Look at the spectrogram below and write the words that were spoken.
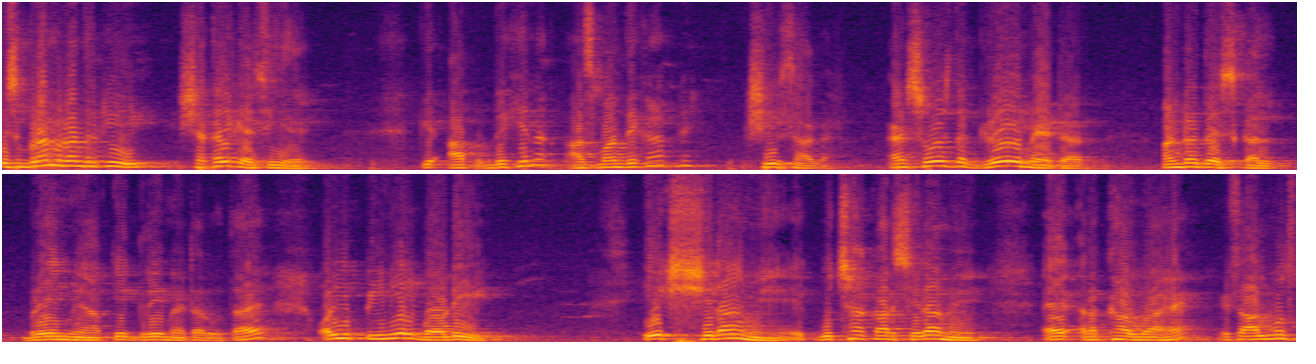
इस ब्रह्म रंध्र की शक्ल कैसी है कि आप देखिए ना आसमान देखा आपने? क्षीर सागर। And so is the grey matter under the skull brain में आपके ग्रे मैटर होता है। और ये पीनियल बॉडी एक शिरा में एक गुच्छाकार शिरा में ए, रखा हुआ है। इट्स ऑलमोस्ट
